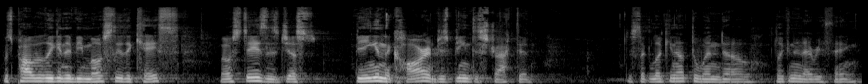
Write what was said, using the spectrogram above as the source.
what's probably going to be mostly the case most days is just being in the car and just being distracted. Just like looking out the window, looking at everything,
